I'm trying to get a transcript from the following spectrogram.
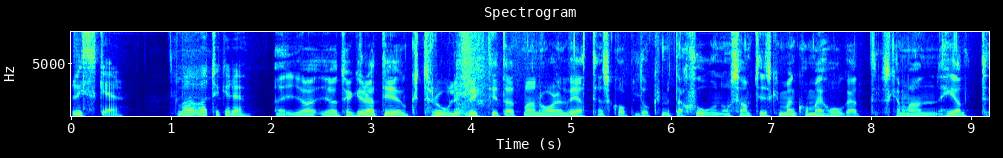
risker. Vad, vad tycker du? Jag, jag, tycker att det är otroligt viktigt att man har en vetenskaplig dokumentation. Och samtidigt ska man komma ihåg att ska man helt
